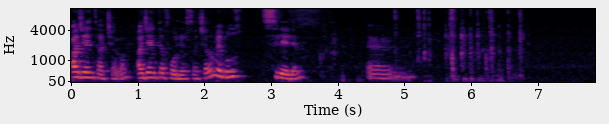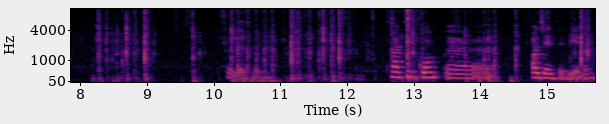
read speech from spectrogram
acente açalım, acente folyosu açalım ve bunu silelim. Eee Şöyle yazalım. Tatil.com eee, acente diyelim.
